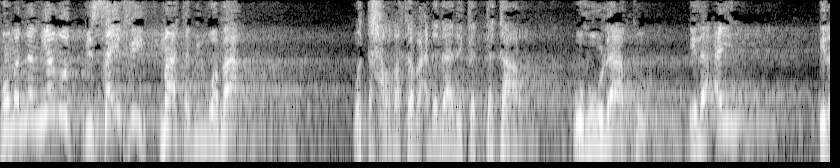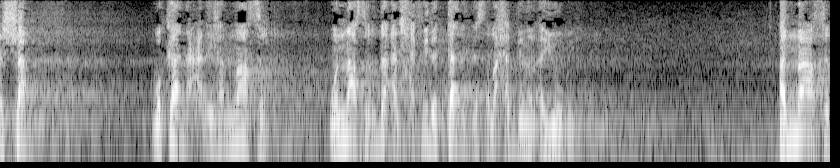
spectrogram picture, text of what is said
ومن لم يمت بالسيف مات بالوباء. وتحرك بعد ذلك التتار. وهولاكو إلى أين؟ إلى الشام. وكان عليها الناصر. والناصر ده الحفيد الثالث لصلاح الدين الأيوبي. الناصر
